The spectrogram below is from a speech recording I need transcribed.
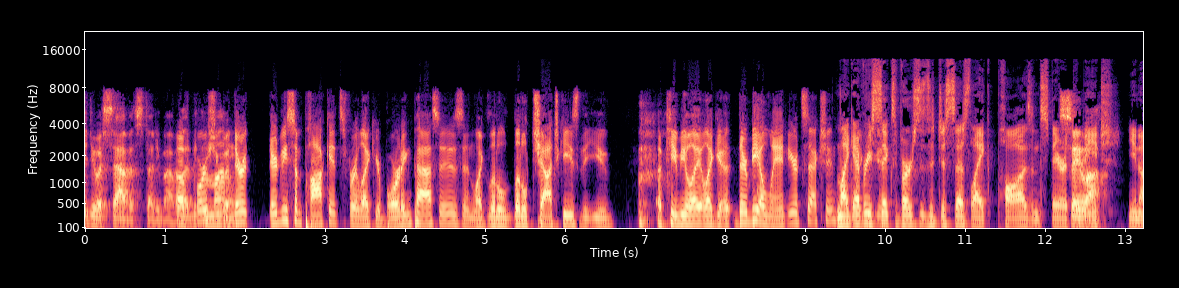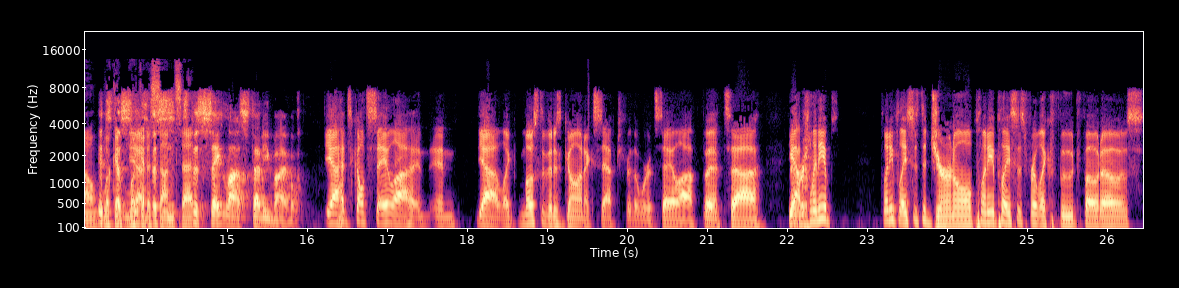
to do a Sabbath study Bible. Of That'd course you would. There, there'd be some pockets for like your boarding passes and like little little tchotchkes that you accumulate. Like uh there'd be a lanyard section. Like every you can- six verses, it just says like pause and stare at Selah. the beach. You know, It's look the- at look at a the- sunset. It's the Selah study Bible. Yeah, it's called Selah, and and yeah, like most of it is gone except for the word Selah. But uh, yeah, Every- plenty of plenty of places to journal, plenty of places for like food photos.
